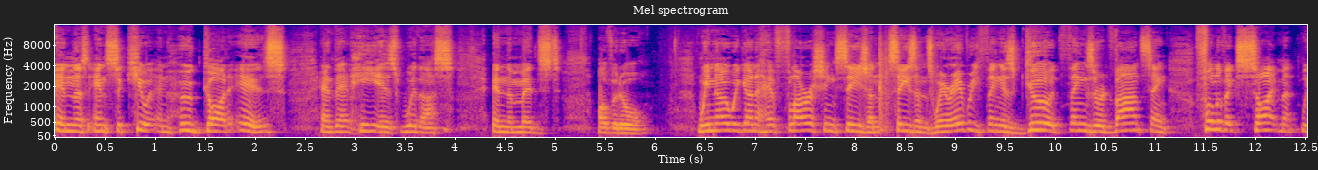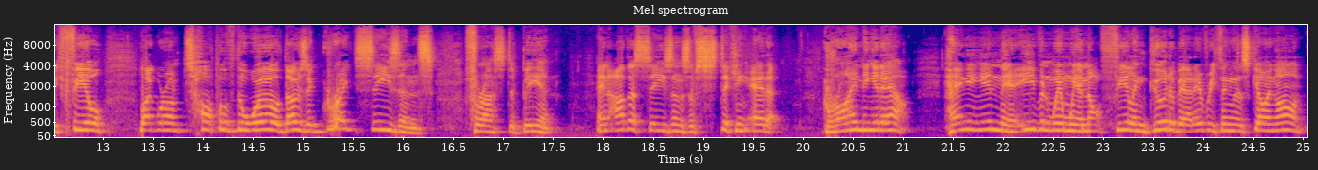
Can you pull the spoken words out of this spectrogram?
in this and secure in who God is and that He is with us in the midst of it all. We know we're going to have flourishing season, seasons where everything is good, things are advancing, full of excitement. We feel like we're on top of the world. Those are great seasons for us to be in. And other seasons of sticking at it, grinding it out, hanging in there, even when we are not feeling good about everything that's going on.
